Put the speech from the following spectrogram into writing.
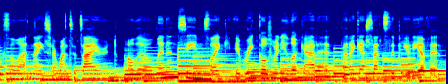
Looks a lot nicer once it's ironed, although linen seems like it wrinkles when you look at it, but I guess that's the beauty of it.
